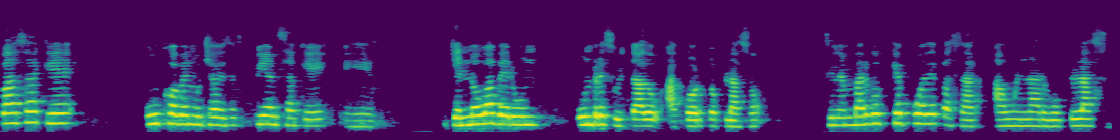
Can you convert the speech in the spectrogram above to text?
pasa que un joven muchas veces piensa que, eh, que no va a haber un, un resultado a corto plazo. Sin embargo, ¿qué puede pasar a un largo plazo?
